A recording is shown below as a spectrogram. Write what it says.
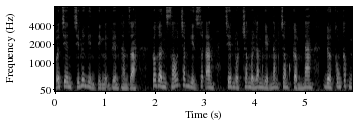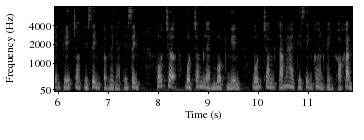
với trên 90.000 tình nguyện viên tham gia, có gần 600.000 suất ăn, trên 115.500 cẩm nang được cung cấp miễn phí cho thí sinh và người nhà thí sinh, hỗ trợ 101.482 thí sinh có hoàn cảnh khó khăn.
